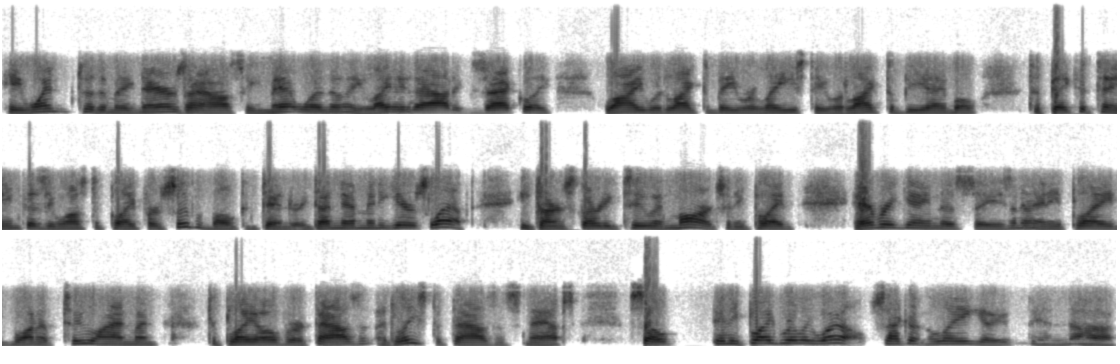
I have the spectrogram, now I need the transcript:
He went to the McNair's house. He met with him. He laid it out exactly why he would like to be released. He would like to be able to pick a team because he wants to play for a Super Bowl contender. He doesn't have many years left. He turns 32 in March, and he played every game this season, and he played one of two linemen to play over a thousand, at least a thousand snaps. So, and he played really well, second in the league in uh,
